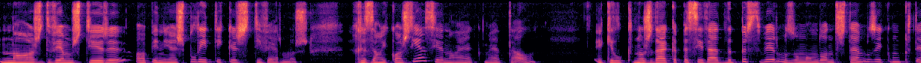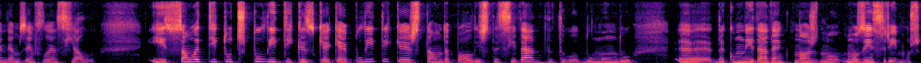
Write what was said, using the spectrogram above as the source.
nós devemos ter opiniões políticas se tivermos razão e consciência, não é? Como é tal? Aquilo que nos dá a capacidade de percebermos o mundo onde estamos e como pretendemos influenciá-lo. E isso são atitudes políticas. O que é que é política? É a gestão da polis, da cidade, do, do mundo, uh, da comunidade em que nós no, nos inserimos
